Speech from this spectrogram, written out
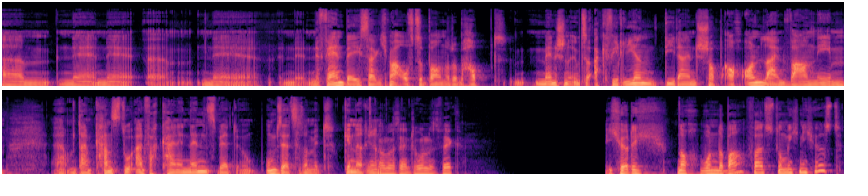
ähm, eine, eine, ähm, eine, eine Fanbase, sage ich mal, aufzubauen oder überhaupt Menschen irgendwie zu akquirieren, die deinen Shop auch online wahrnehmen. Äh, und dann kannst du einfach keine nennenswerten Umsätze damit generieren. Thomas, dein Ton ist weg. Ich höre dich noch wunderbar, falls du mich nicht hörst.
